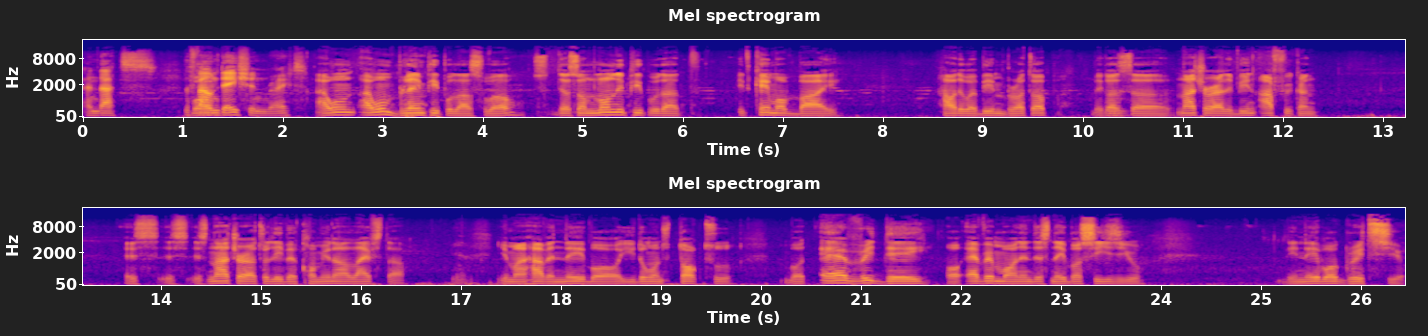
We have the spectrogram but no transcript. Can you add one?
and that's the foundation, right? I won't I won't blame people as well. There's some lonely people that it came up by how they were being brought up because uh, naturally being African it's, it's it's natural to live a communal lifestyle. Yeah. You might have a neighbor you don't want to talk to, but every day or every morning this neighbor sees you, the neighbor greets you.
